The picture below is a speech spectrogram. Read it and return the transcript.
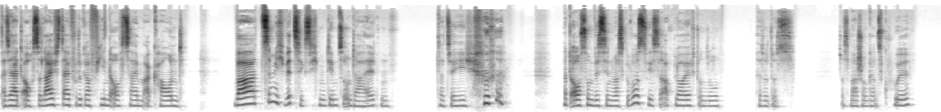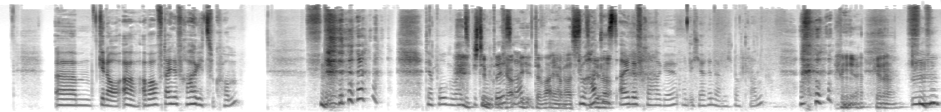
also er hat auch so Lifestyle-Fotografien auf seinem Account. War ziemlich witzig, sich mit dem zu unterhalten. Tatsächlich. hat auch so ein bisschen was gewusst, wie es so abläuft und so. Also das, das war schon ganz cool. Ähm, genau, ah, aber auf deine Frage zu kommen. Der Bogen war jetzt ein bisschen Stimmt, ich größer. hab, ich, da war ja was. du hattest eine Frage und ich erinnere mich noch dran. Genau. ja, genau. Mhm.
